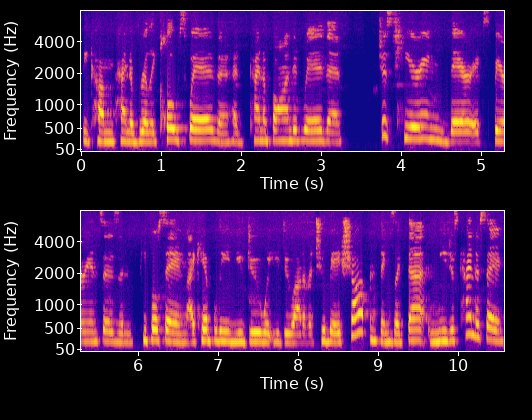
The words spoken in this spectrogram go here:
become kind of really close with and had kind of bonded with. And just hearing their experiences and people saying, I can't believe you do what you do out of a two bay shop and things like that. And me just kind of saying,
